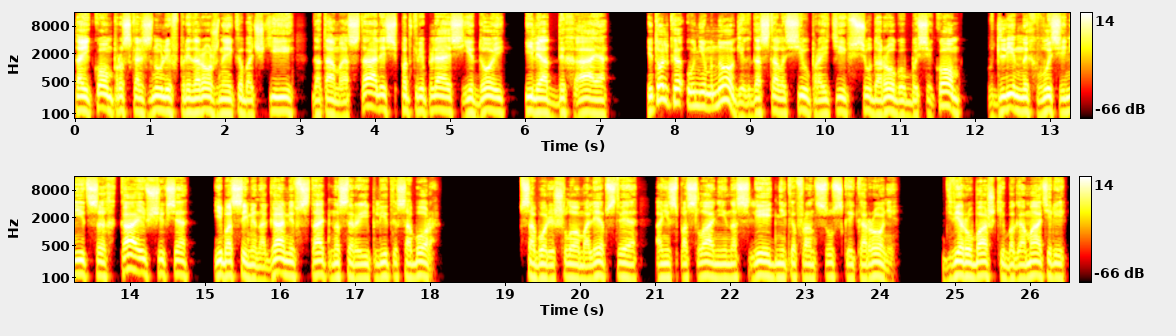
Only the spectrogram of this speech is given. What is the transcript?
тайком проскользнули в придорожные кабачки, да там и остались, подкрепляясь едой или отдыхая, и только у немногих достало сил пройти всю дорогу босиком, в длинных власеницах кающихся и босыми ногами встать на сырые плиты собора. В соборе шло молебствие о неспослании наследника французской короне. Две рубашки Богоматери,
